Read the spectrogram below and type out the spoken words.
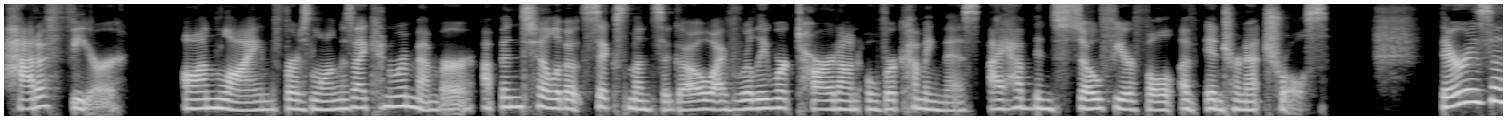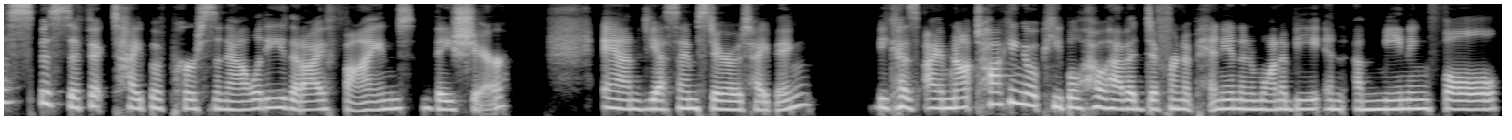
had a fear online for as long as I can remember, up until about six months ago. I've really worked hard on overcoming this. I have been so fearful of internet trolls. There is a specific type of personality that I find they share. And yes, I'm stereotyping because I'm not talking about people who have a different opinion and want to be in a meaningful,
